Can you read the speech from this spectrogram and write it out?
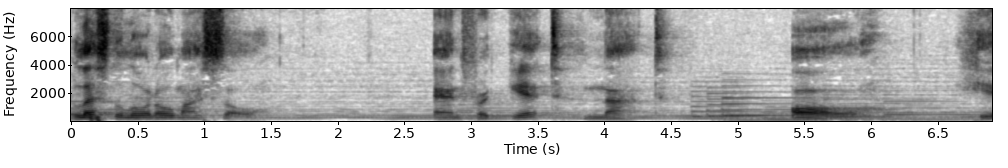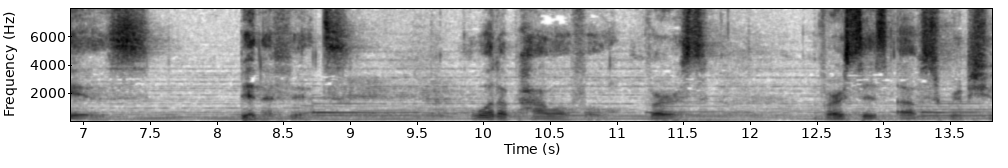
Bless the Lord, O my soul, and forget not all his benefits. What a powerful verse, verses of Scripture.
